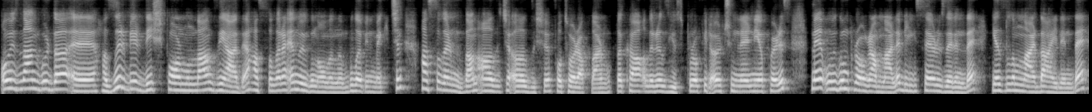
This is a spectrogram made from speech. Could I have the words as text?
O yüzden burada e, hazır bir diş formundan ziyade hastalara en uygun olanı bulabilmek için hastalarımızdan ağız içi ağız dışı fotoğraflar mutlaka alırız, yüz profil ölçümlerini yaparız ve uygun programlarla bilgisayar üzerinde yazılımlar dahilinde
